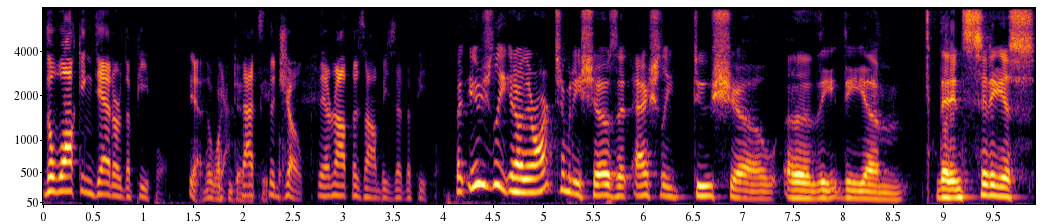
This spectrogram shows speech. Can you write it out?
The Walking Dead are the people. yeah the Yeah, walking dead that's the people. joke. They're not the zombies; they're the people. But usually, you know, there aren't too many shows that actually do show uh, the the um, that insidious.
